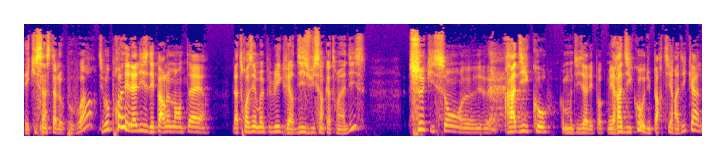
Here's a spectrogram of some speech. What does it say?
et qui s'installe au pouvoir. Si vous prenez la liste des parlementaires de la Troisième République vers 1890, ceux qui sont euh, radicaux, comme on disait à l'époque, mais radicaux du parti radical,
